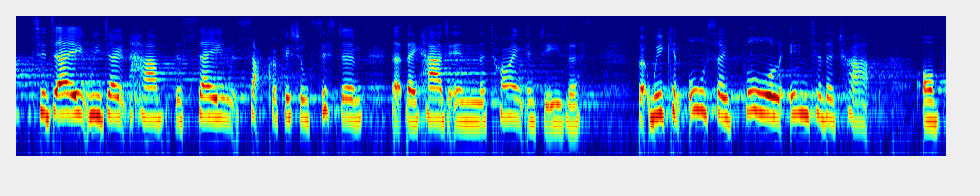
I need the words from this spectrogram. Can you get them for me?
today we don't have the same sacrificial system that they had in the time of Jesus, but we can also fall into the trap of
